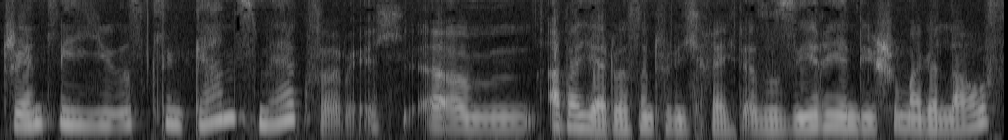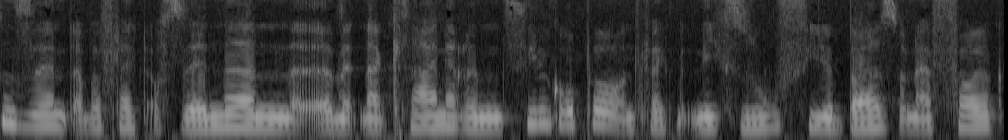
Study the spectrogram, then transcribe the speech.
Gently used klingt ganz merkwürdig. Ähm, aber ja, du hast natürlich recht. Also Serien, die schon mal gelaufen sind, aber vielleicht auf Sendern äh, mit einer kleineren Zielgruppe und vielleicht mit nicht so viel Buzz und Erfolg.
